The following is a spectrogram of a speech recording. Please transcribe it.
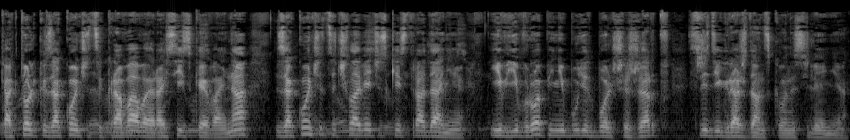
Как только закончится кровавая российская война, закончатся человеческие страдания, населения, и в Европе не будет больше жертв среди гражданского населения.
